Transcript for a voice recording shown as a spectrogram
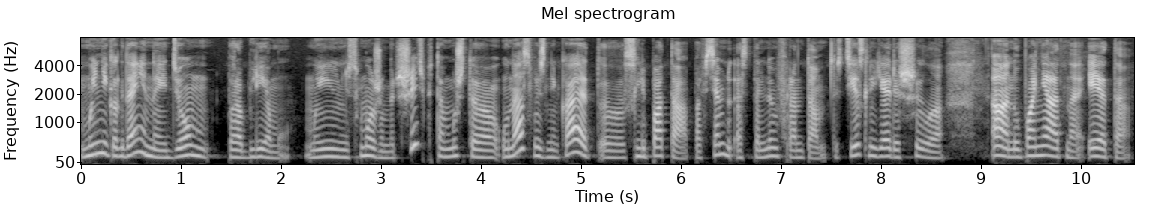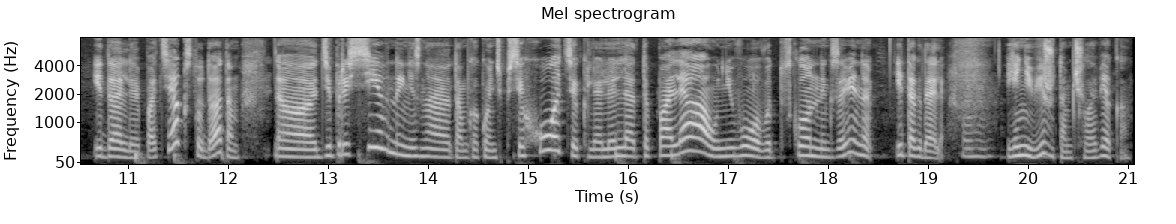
мы никогда не найдем проблему. Мы ее не сможем решить, потому что у нас возникает э, слепота по всем остальным фронтам. То есть, если я решила, а, ну понятно, это, и далее по тексту, да, там э, депрессивный, не знаю, там какой-нибудь психотик, ля-ля-ля тополя, у него вот склонный к завину и так далее. Угу. Я не вижу там человека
